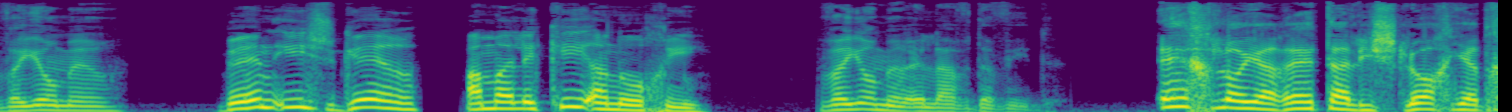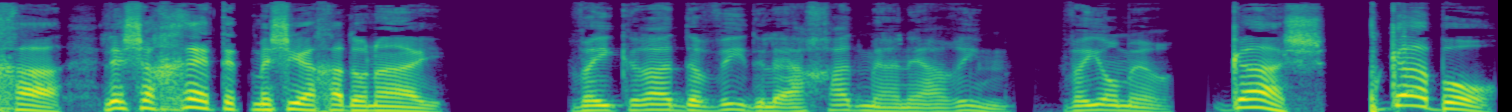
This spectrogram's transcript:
ויאמר, בן איש גר, עמלקי אנוכי. ויאמר אליו דוד, איך לא יראת לשלוח ידך, לשחט את משיח אדוני? ויקרא דוד לאחד מהנערים, ויאמר, גש, פגע בו!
